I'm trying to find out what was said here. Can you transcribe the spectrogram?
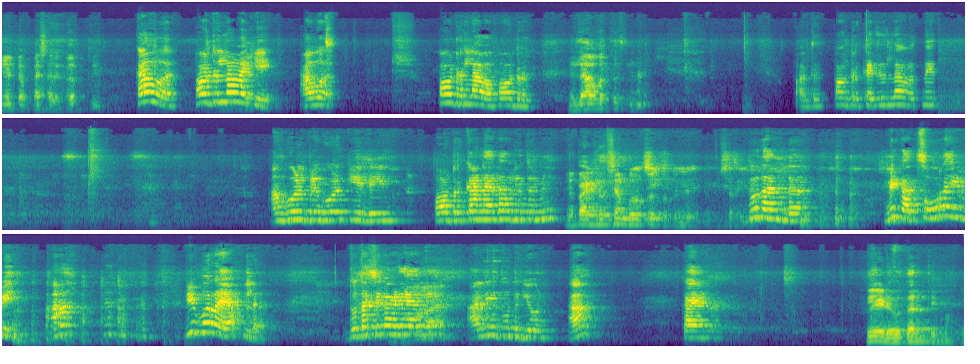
मेकअप कशाला करतोय? का हो? पावडर लावा की. अव पावडर लावा पावडर लावतच नाही. पावडर पावडर कधीच लावत नाहीत. आंघोळ बिंघोळ केली. पावडर का नाही लावली तुम्ही? पाहिजे शंभर रुपये होतो. दूध आणलं मी का चोर आहे मी? हा? मी बरं आहे आपलं. दुधाची गाडी आली. आली दूध घेऊन. हा काय? व्हिडिओ धरते मग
